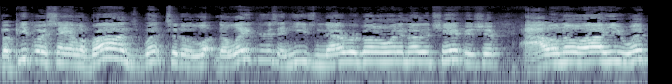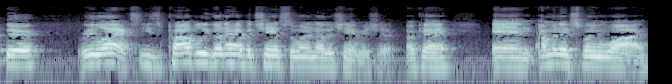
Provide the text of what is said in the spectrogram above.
But people are saying LeBron went to the the Lakers and he's never going to win another championship. I don't know why he went there. Relax. He's probably going to have a chance to win another championship. Okay, and I'm going to explain why.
